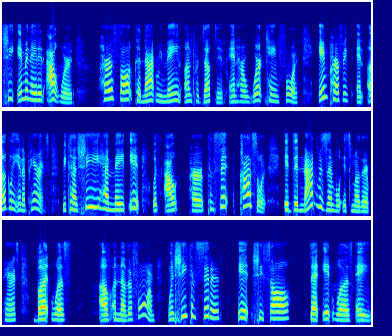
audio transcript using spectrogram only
she emanated outward. Her thought could not remain unproductive, and her work came forth, imperfect and ugly in appearance, because she had made it without her consent consort. It did not resemble its mother appearance, but was of another form. When she considered it, she saw that it was a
